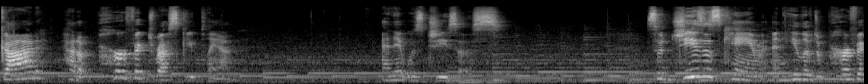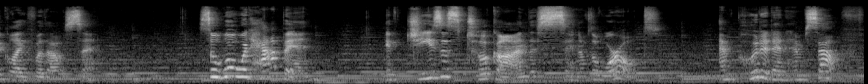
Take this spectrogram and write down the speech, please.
God had a perfect rescue plan, and it was Jesus. So Jesus came and he lived a perfect life without sin. So what would happen if Jesus took on the sin of the world put it in himself?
